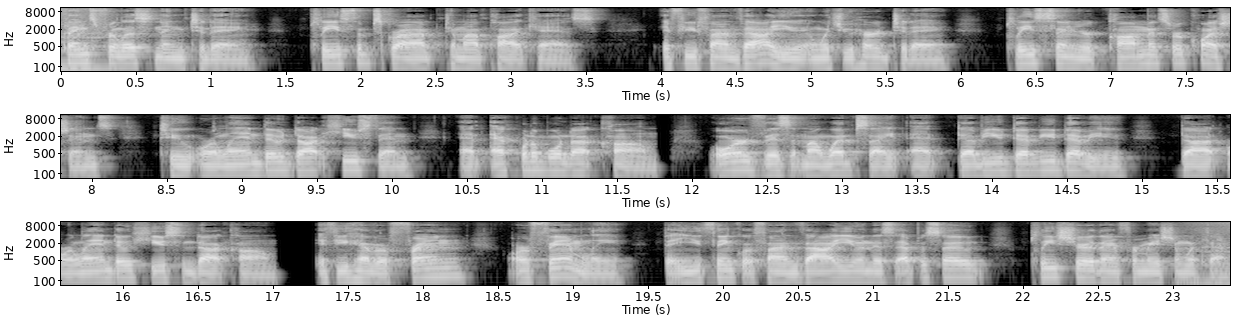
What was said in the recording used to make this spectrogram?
Thanks for listening today. Please subscribe to my podcast. If you find value in what you heard today, please send your comments or questions to orlando.houston at equitable.com or visit my website at www.orlandohouston.com. If you have a friend or family that you think would find value in this episode, please share the information with them.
